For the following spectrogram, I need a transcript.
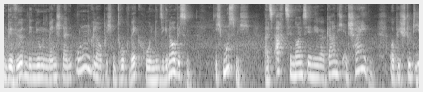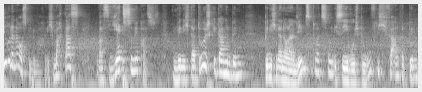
Und wir würden den jungen Menschen einen unglaublichen Druck wegholen, wenn sie genau wissen, ich muss mich als 18-, 19-Jähriger gar nicht entscheiden, ob ich studiere oder eine Ausbildung mache. Ich mache das, was jetzt zu mir passt. Und wenn ich da durchgegangen bin, bin ich in einer neuen Lebenssituation, ich sehe, wo ich beruflich verankert bin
